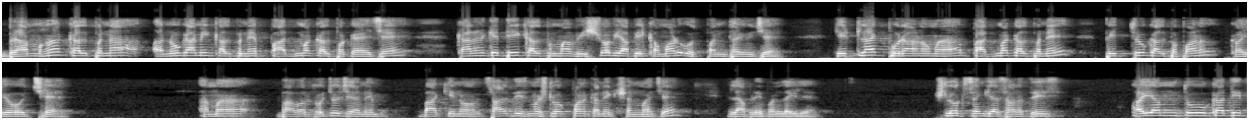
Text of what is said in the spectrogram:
બ્રહ્મ કલ્પના અનુગામી કલ્પને પાદ્મકલ્પ કહે છે, કારણ કે તે કલ્પમાં વિશ્વવ્યાપી કમળ ઉત્પન્ન થયું છે. કેટલાક પુરાણોમાં પાદ્મકલ્પને પિતૃકલ્પ પણ કહ્યો છે. આમાં ભાવાર્થ ઓછો છે અને બાકીનો સાડત્રીસમો શ્લોક પણ કનેક્શનમાં છે. એટલે આપણે પણ લઈ લે. શ્લોક સંખ્યા સાડત્રીસ. અયમ તુ કથિત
